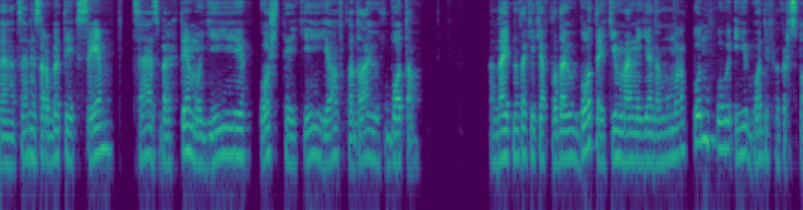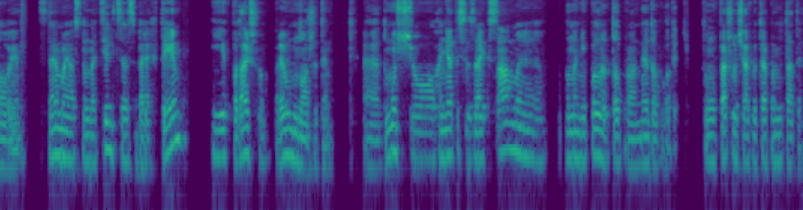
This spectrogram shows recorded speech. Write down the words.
е, це не заробити ікси, це зберегти мої кошти, які я вкладаю в бота. Навіть не так, як я вкладаю в бота, які в мене є на моєму рахунку, і бот їх використовує. Це моя основна ціль це зберегти і в подальшому приумножити. Е, Тому що ганятися за іксами воно ніколи доброго не доводить. Тому в першу чергу треба пам'ятати,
